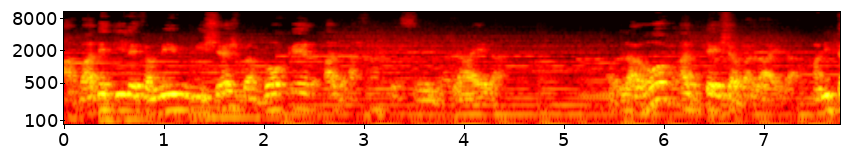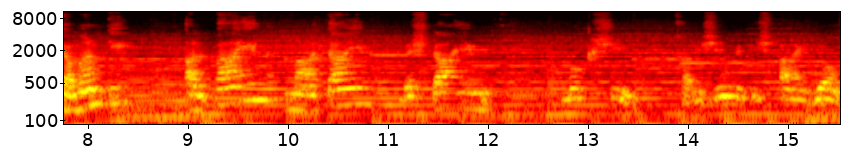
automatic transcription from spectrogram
עבדתי לפעמים משש בבוקר עד אחת עשרה בלילה. לרוב עד תשע בלילה. אני טמנתי אלפיים מאתיים ושתיים מוקשים, חמישים ותשעה יום.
